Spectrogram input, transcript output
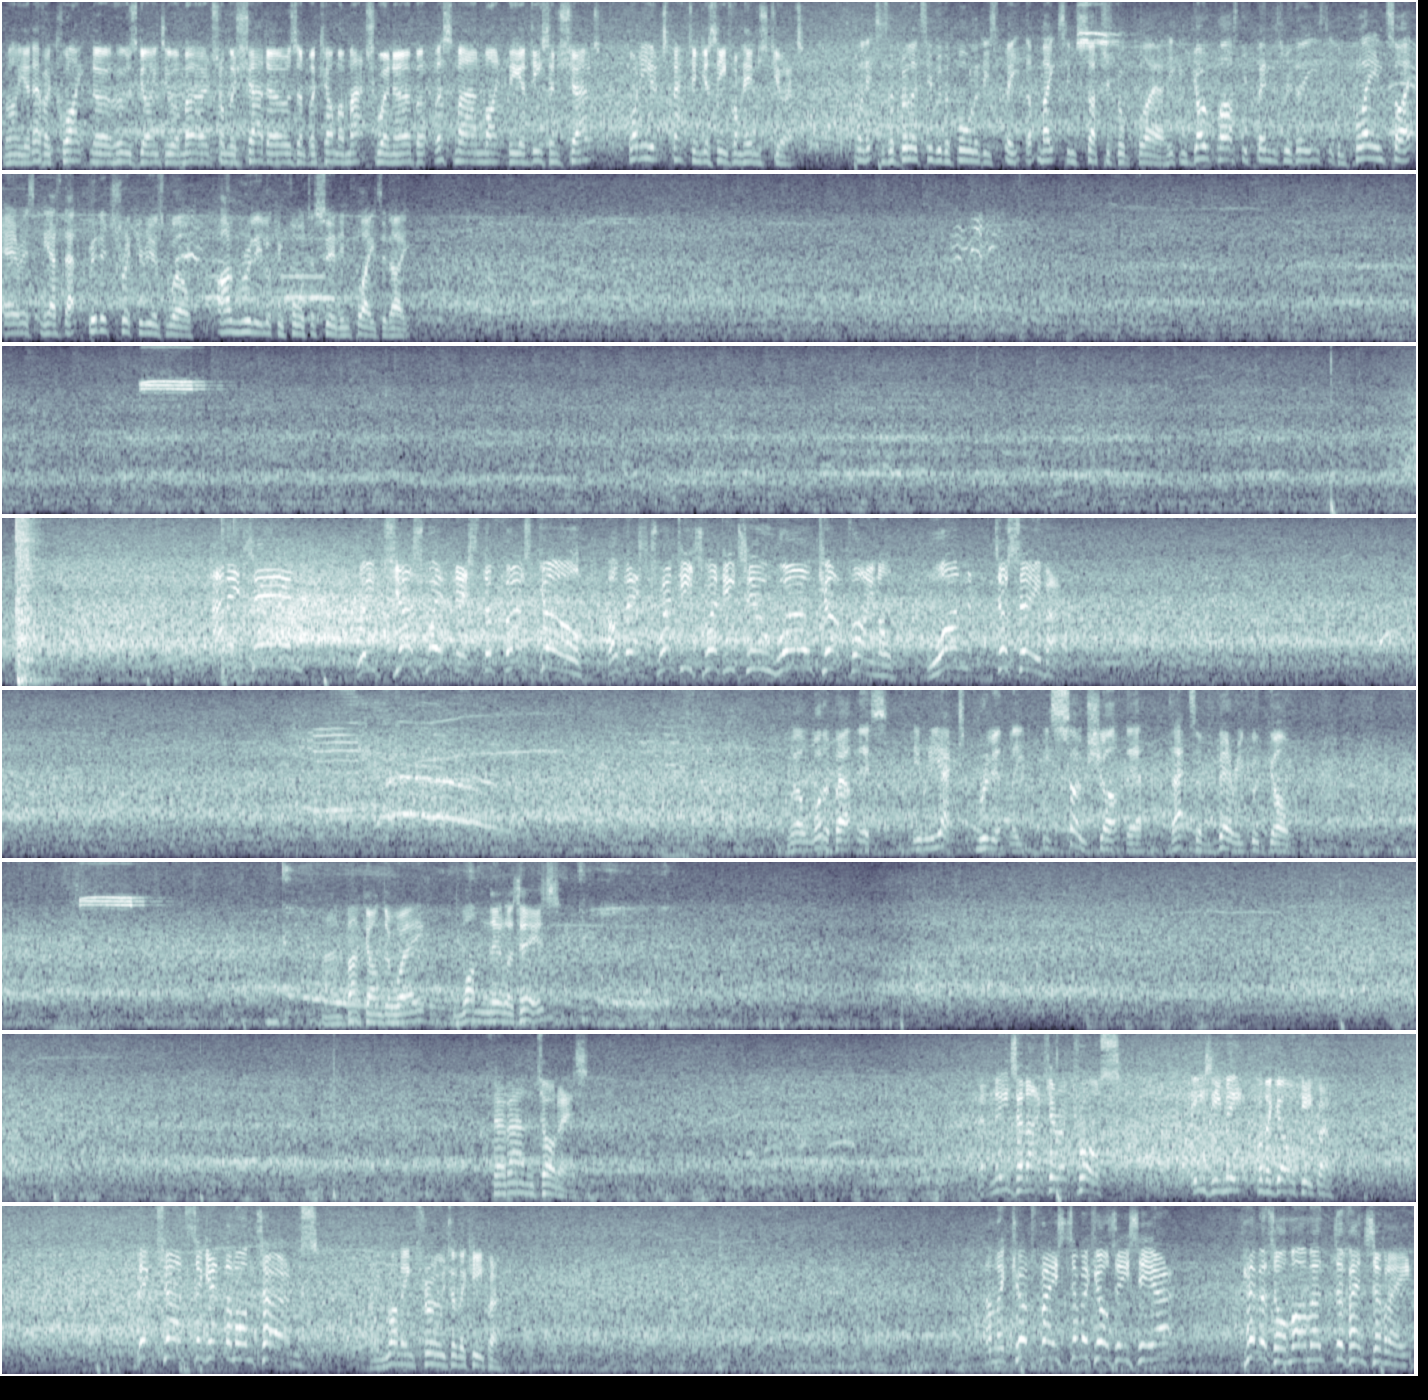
Well, you never quite know who's going to emerge from the shadows and become a match winner, but this man might be a decent shout. What are you expecting to see from him, Stuart? Well, it's his ability with the ball at his feet that makes him such a good player. He can go past defenders with ease, he can play in tight areas, and he has that bit of trickery as well. I'm really looking forward to seeing him play today. the first goal of this 2022 World Cup final. One to savour. Well, what about this? He reacts brilliantly. He's so sharp there. That's a very good goal. And back underway. 1-0 it is. Ferran Torres. Needs an accurate cross. Easy meet for the goalkeeper. Big chance to get them on terms. And running through to the keeper. And they could face difficulties here. Pivotal moment defensively.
